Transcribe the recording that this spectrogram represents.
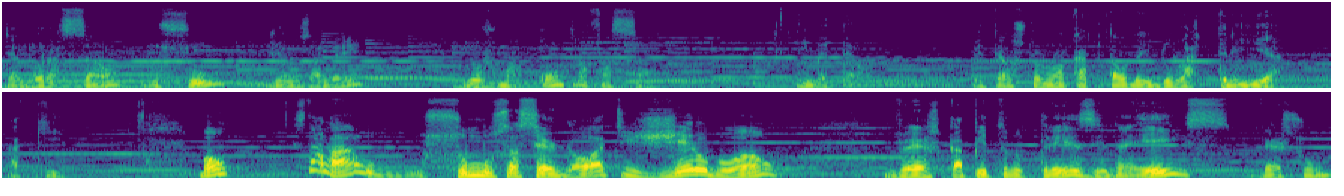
de adoração do sul, Jerusalém, e houve uma contrafação em Betel. Betel se tornou a capital da idolatria aqui. Bom, está lá o, o sumo sacerdote Jeroboão, verso, capítulo 13, né? Eis, verso 1,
